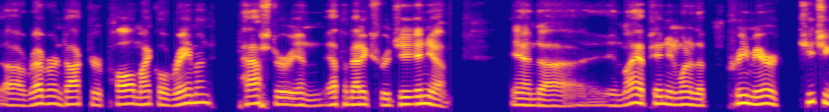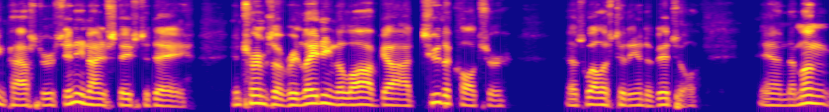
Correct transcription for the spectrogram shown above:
uh, Reverend Dr. Paul Michael Raymond, pastor in Appomattox, Virginia and uh, in my opinion, one of the premier teaching pastors in the United States today in terms of relating the law of God to the culture as well as to the individual. And among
